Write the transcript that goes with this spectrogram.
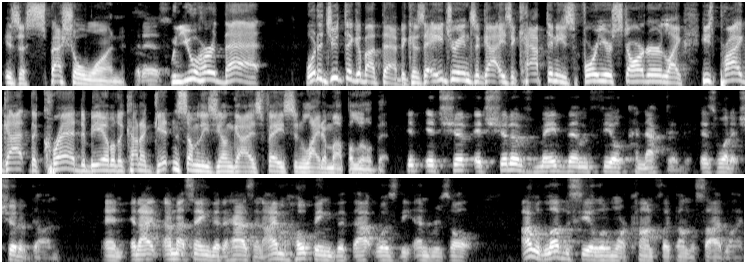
is a special one. It is. When you heard that, what did you think about that? Because Adrian's a guy, he's a captain, he's a four year starter. Like he's probably got the cred to be able to kind of get in some of these young guys' face and light them up a little bit. It, it should it should have made them feel connected, is what it should have done. And and I, I'm not saying that it hasn't. I'm hoping that that was the end result. I would love to see a little more conflict on the sideline.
